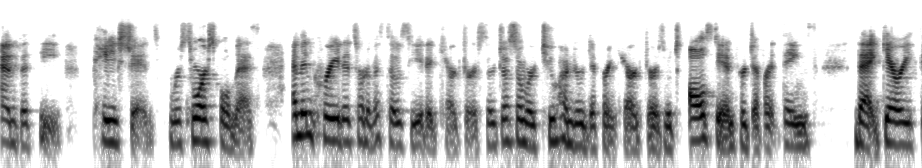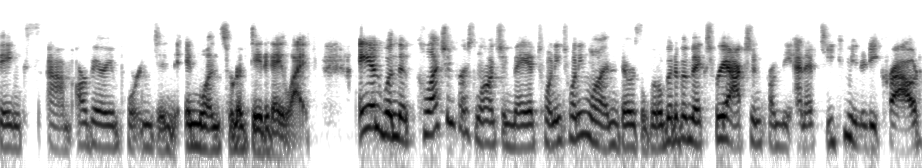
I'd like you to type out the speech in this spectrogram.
empathy, patience, resourcefulness, and then created sort of associated characters. Are just over 200 different characters, which all stand for different things that Gary thinks um, are very important in, in one's sort of day to day life. And when the collection first launched in May of 2021, there was a little bit of a mixed reaction from the NFT community crowd.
